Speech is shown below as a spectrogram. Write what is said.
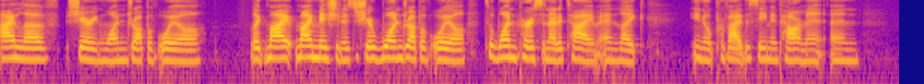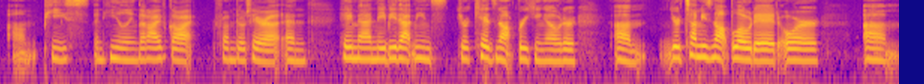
I love sharing one drop of oil. Like my my mission is to share one drop of oil to one person at a time and like you know provide the same empowerment and um, peace and healing that I've got from doTERRA and hey man maybe that means your kid's not freaking out or um, your tummy's not bloated or um,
